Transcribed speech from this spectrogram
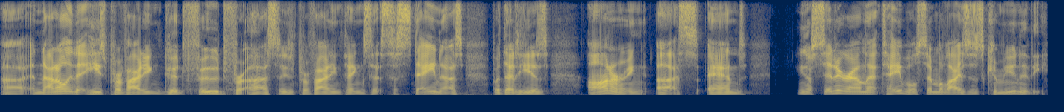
Uh, and not only that he's providing good food for us, he's providing things that sustain us, but that he is honoring us. And you know, sitting around that table symbolizes community.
